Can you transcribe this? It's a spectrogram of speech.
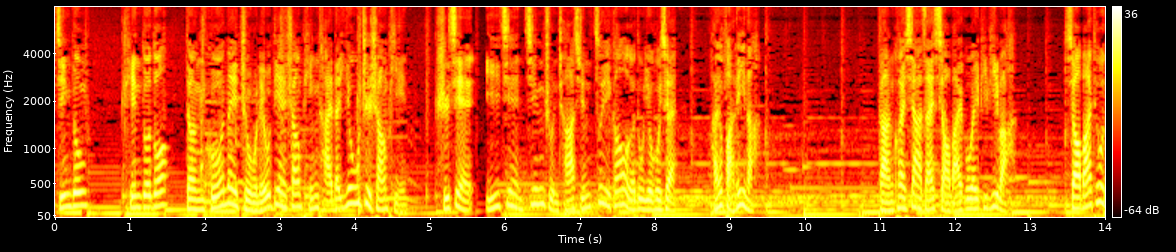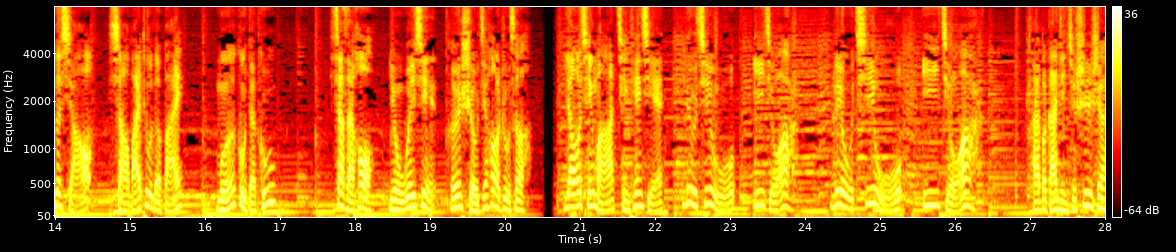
京东。拼多多等国内主流电商平台的优质商品，实现一键精准查询最高额度优惠券，还有返利呢！赶快下载小白菇 APP 吧！小白兔的小，小白兔的白，蘑菇的菇。下载后用微信和手机号注册，邀请码请填写六七五一九二六七五一九二，还不赶紧去试试？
